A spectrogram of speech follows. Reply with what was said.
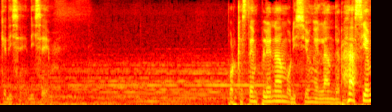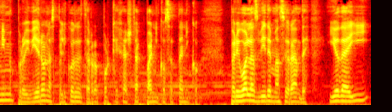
qué dice. Dice porque está en plena morición el under. Ah, sí, a mí me prohibieron las películas de terror porque hashtag pánico satánico. Pero igual las vi de más grande. Yo de ahí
